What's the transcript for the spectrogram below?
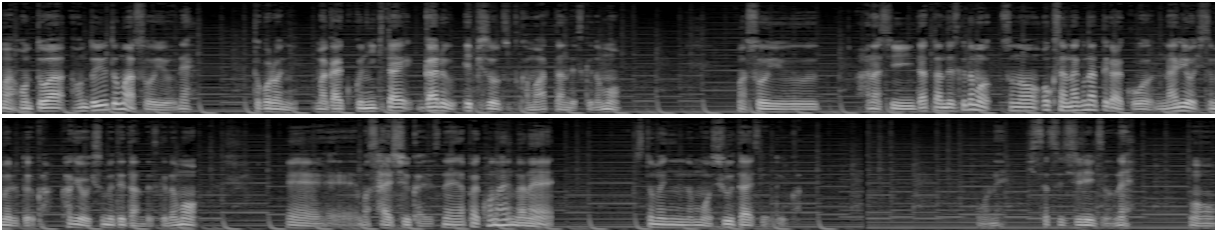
まあ本当は、本当言うとまあそういうね、ところに、まあ外国に行きたがるエピソードとかもあったんですけども、まあそういう話だったんですけども、その奥さん亡くなってからこう、なりを潜めるというか、影を潜めてたんですけども、えー、まあ最終回ですね。やっぱりこの辺がね、勤め人のもう集大成というか、もうね、必殺シリーズのね、もう、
